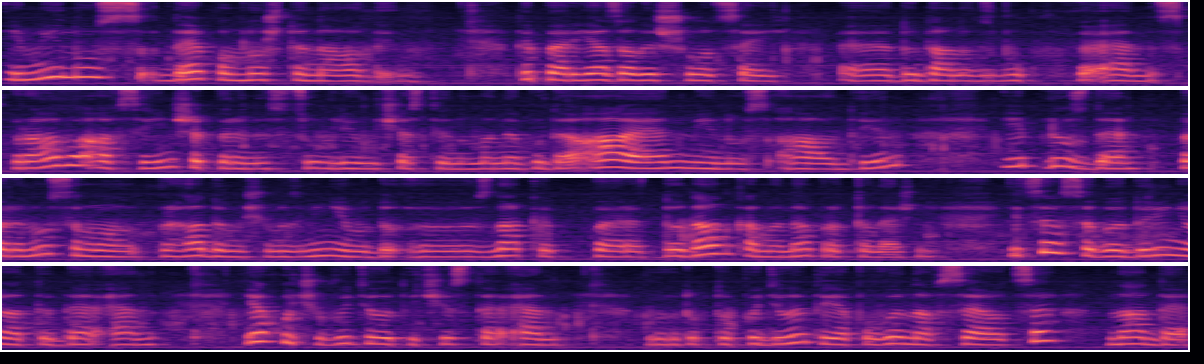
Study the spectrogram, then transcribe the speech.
і мінус d помножити на 1. Тепер я залишу оцей доданок з буквою n справа, а все інше перенесу в ліву частину. У мене буде an мінус a1 і плюс d. Переносимо, пригадуємо, що ми змінюємо знаки перед доданками на протилежні. І це все буде дорівнювати dn. Я хочу виділити чисте n. Тобто поділити я повинна все оце на d.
